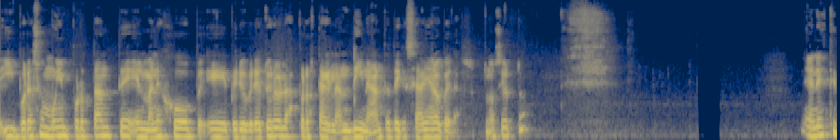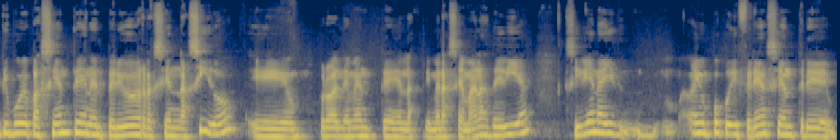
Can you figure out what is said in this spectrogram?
y por eso es muy importante el manejo perioperatorio de las prostaglandinas antes de que se vayan a operar, ¿no es cierto? en este tipo de pacientes en el periodo recién nacido, eh, probablemente en las primeras semanas de vida, si bien hay, hay un poco de diferencia entre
